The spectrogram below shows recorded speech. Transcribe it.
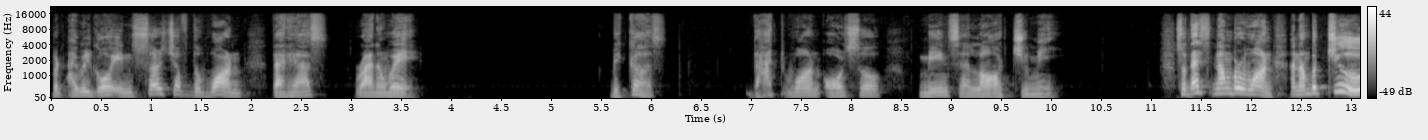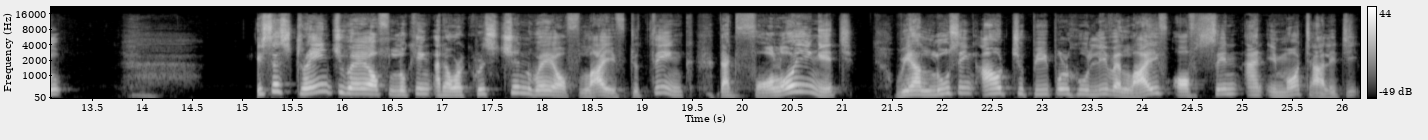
but I will go in search of the one that has run away. Because that one also means a lot to me. So that's number one. And number two, it's a strange way of looking at our Christian way of life to think that following it, we are losing out to people who live a life of sin and immortality.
